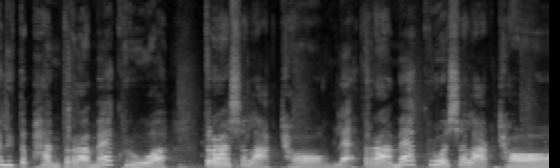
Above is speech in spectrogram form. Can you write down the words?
ผลิตภัณฑ์ตราแม่ครัว ตราฉลากทอง และตราแม่ครัวฉลากทอง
